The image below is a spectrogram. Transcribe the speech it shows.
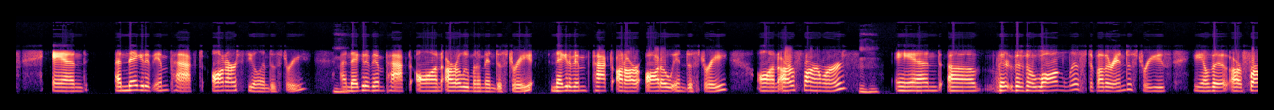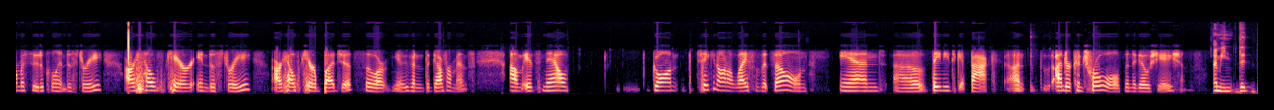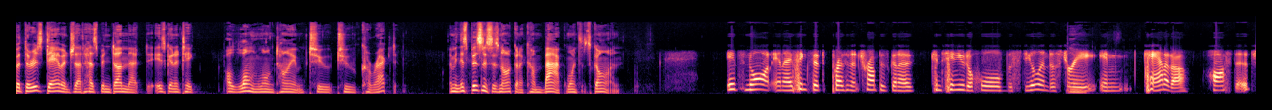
and a negative impact on our steel industry, mm-hmm. a negative impact on our aluminum industry, negative impact on our auto industry, on our farmers, mm-hmm. and uh, there, there's a long list of other industries. You know, the, our pharmaceutical industry, our healthcare industry, our healthcare budgets. So, our, you know, even the governments. Um, it's now gone taken on a life of its own, and uh, they need to get back un, under control the negotiations. I mean, the, but there is damage that has been done that is going to take a long, long time to to correct. I mean, this business is not going to come back once it's gone. It's not, and I think that President Trump is going to continue to hold the steel industry mm. in Canada hostage.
